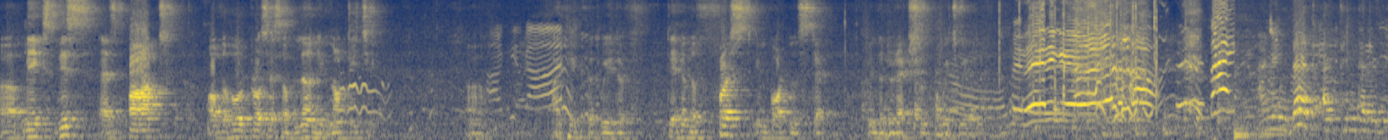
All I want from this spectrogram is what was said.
uh, makes this as part of the whole process of learning, not teaching, uh, I think that we have taken the first important step in the direction for which we are looking. Very good. and in that, I think that we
